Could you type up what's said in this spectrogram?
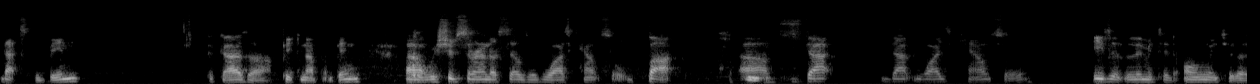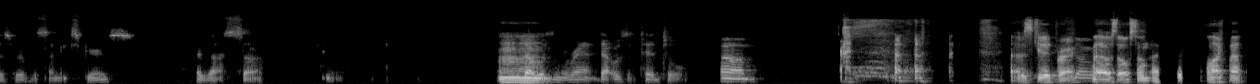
That's the bin. The guys are picking up a bins. Uh, we should surround ourselves with wise counsel, but uh, that that wise counsel isn't limited only to those who have the same experience as us. So mm. that wasn't a rant. That was a TED talk. Um, that was good, bro. So, that was awesome. I like that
